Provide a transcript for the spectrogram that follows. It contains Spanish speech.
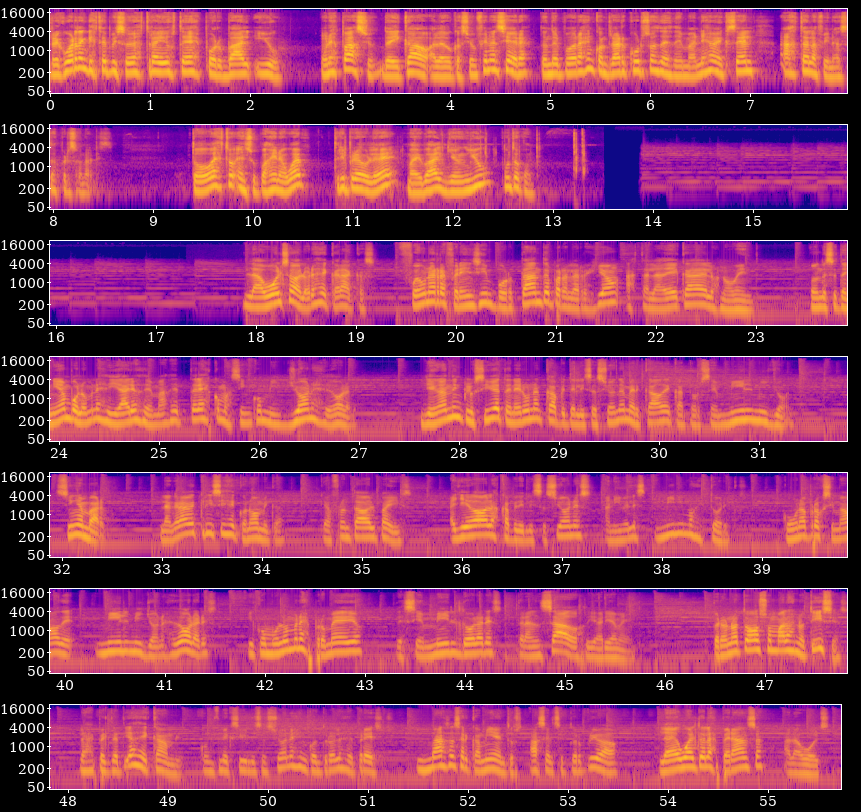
Recuerden que este episodio es traído a ustedes por ValU, un espacio dedicado a la educación financiera donde podrás encontrar cursos desde manejo de Excel hasta las finanzas personales. Todo esto en su página web www.myval-u.com. La Bolsa de Valores de Caracas fue una referencia importante para la región hasta la década de los 90, donde se tenían volúmenes diarios de más de 3,5 millones de dólares, llegando inclusive a tener una capitalización de mercado de 14 mil millones. Sin embargo, la grave crisis económica que ha afrontado el país ha llevado a las capitalizaciones a niveles mínimos históricos, con un aproximado de mil millones de dólares y con volúmenes promedio de 100 mil dólares transados diariamente. Pero no todo son malas noticias. Las expectativas de cambio, con flexibilizaciones en controles de precios y más acercamientos hacia el sector privado, le ha devuelto la esperanza a la bolsa.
